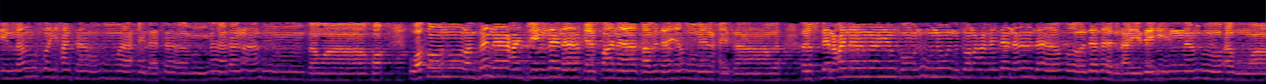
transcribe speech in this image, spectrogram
إلا صيحة واحدة ما لها من فواق. وقالوا ربنا عجل لنا قطنا قبل يوم الحساب. اصبر على ما يقولون واذكر عبدنا داود ذا الأيد إنه أواب.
